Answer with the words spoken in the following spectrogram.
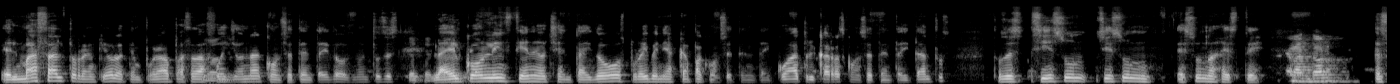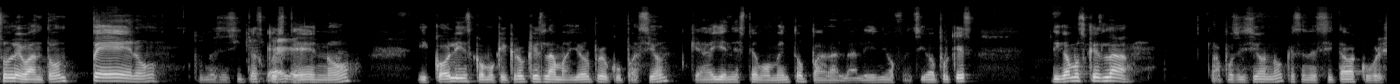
El más alto ranqueo la temporada pasada fue Jonah con 72, ¿no? Entonces, la El Conlins tiene 82, por ahí venía Capa con 74 y Carras con 70 y tantos. Entonces, sí es un, sí es un, es una, este, levantón. Es un levantón, pero pues necesitas que esté, ¿no? Y Collins como que creo que es la mayor preocupación que hay en este momento para la línea ofensiva, porque es, digamos que es la, la posición ¿no? que se necesitaba cubrir.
